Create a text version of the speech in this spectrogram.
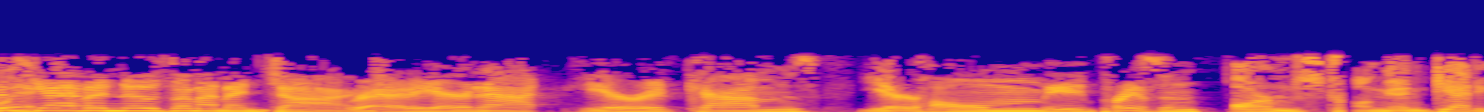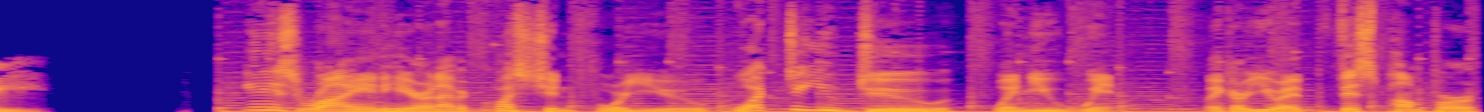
Quick. Gavin Newsom, I'm in charge. Ready or not, here it comes. Your home in prison. Armstrong and Getty. It is Ryan here, and I have a question for you. What do you do when you win? Like, are you a fist pumper?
